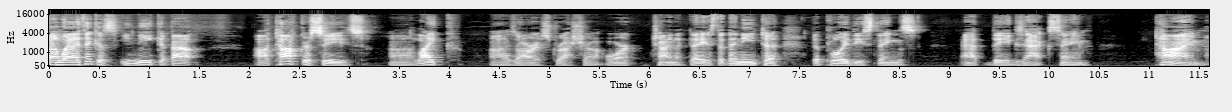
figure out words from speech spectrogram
But what I think is unique about autocracies uh, like uh, Tsarist Russia or China today is that they need to deploy these things at the exact same time.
